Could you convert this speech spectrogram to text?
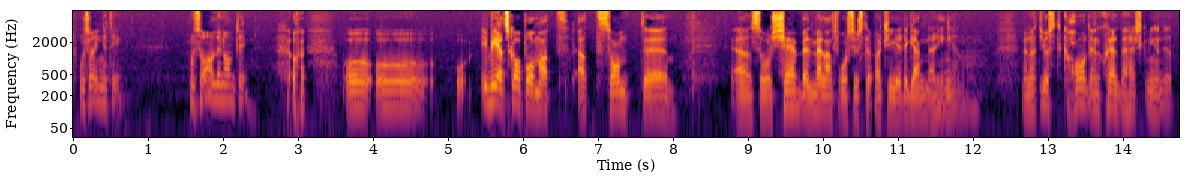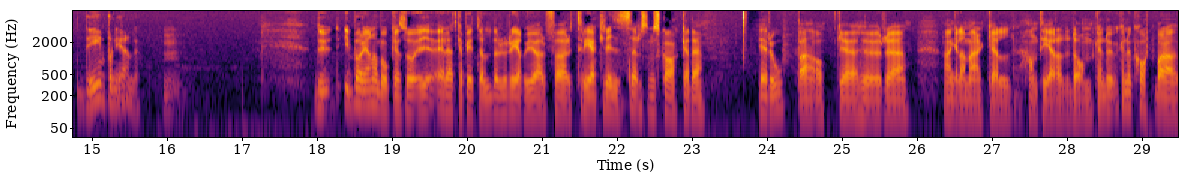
Hon sa ingenting. Hon sa aldrig någonting. och, och, och, I vetskap om att, att sånt eh, alltså käbbel mellan två systerpartier, det gagnar ingen. Men att just ha den självbehärskningen, det, det är imponerande. Mm. Du, I början av boken så är det ett kapitel där du redogör för tre kriser som skakade Europa och eh, hur eh, Angela Merkel hanterade dem. Kan du, kan du kort bara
